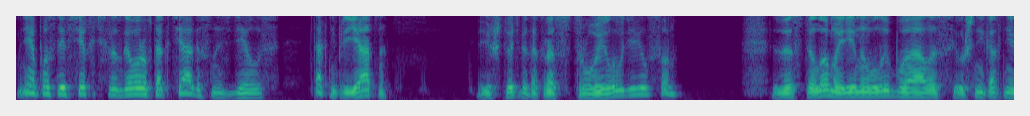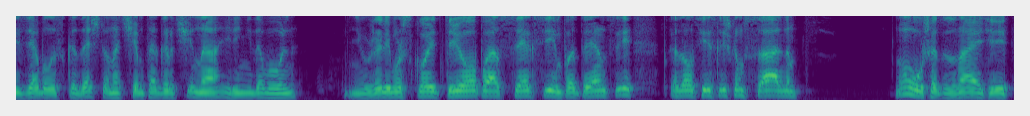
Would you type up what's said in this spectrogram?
Мне после всех этих разговоров так тягостно сделалось, так неприятно. — И что тебя так расстроило? — удивился он. За столом Ирина улыбалась, и уж никак нельзя было сказать, что она чем-то огорчена или недовольна. Неужели мужской треп о сексе и импотенции показался ей слишком сальным? Ну уж это, знаете ли,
